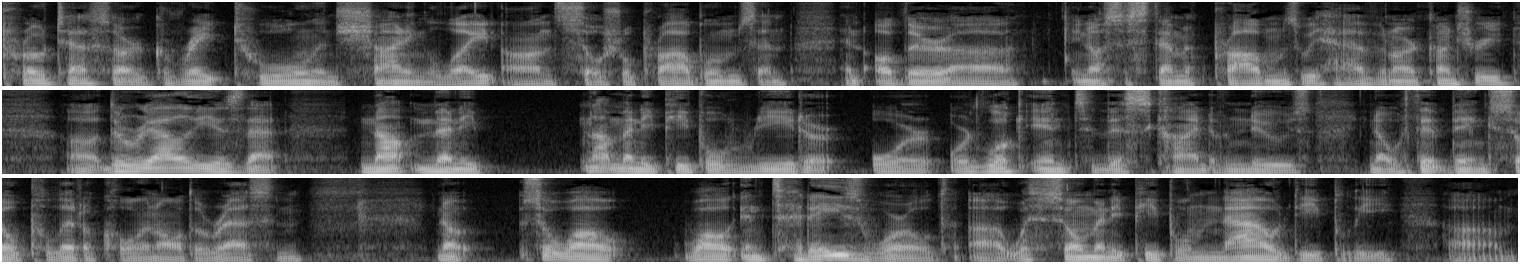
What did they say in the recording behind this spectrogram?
protests are a great tool in shining light on social problems and, and other, uh, you know, systemic problems we have in our country, uh, the reality is that not many not many people read or, or or look into this kind of news, you know, with it being so political and all the rest. And you know, so while while in today's world, uh, with so many people now deeply um,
